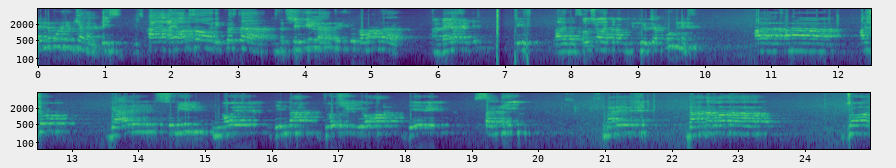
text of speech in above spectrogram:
రెండు మూడు నిమిషాలండి please I also request mister Shakeel please to come on the dais అండి please social economic two minutes మన అశోక్ గ్యారీ సునీల్ నోయల్ డిన్నా జోషి యోహాన్ డేవిడ్ సన్నీ నరేష్ దాని తర్వాత జోహార్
